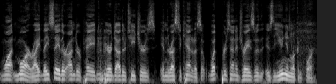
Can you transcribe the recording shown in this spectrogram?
want more, right? They say they're underpaid Mm-hmm. compared to other teachers in the rest of Canada. So what percentage raise is the union looking for?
